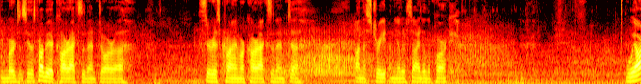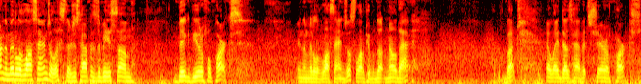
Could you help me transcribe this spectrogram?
emergency. There's probably a car accident or a serious crime or car accident uh, on the street on the other side of the park. We are in the middle of Los Angeles. There just happens to be some big, beautiful parks in the middle of Los Angeles. A lot of people don't know that. But LA does have its share of parks.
